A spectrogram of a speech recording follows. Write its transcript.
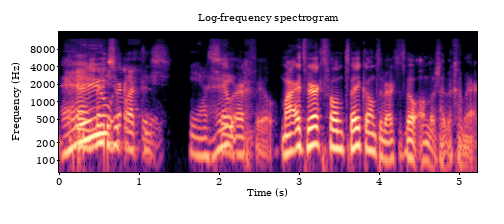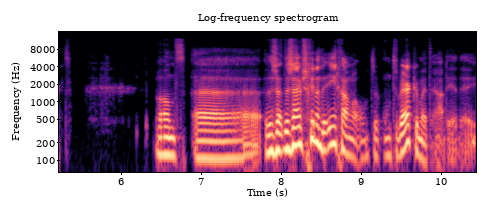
heel niet zo erg praktisch. Ja, Heel zeker. erg veel. Maar het werkt van twee kanten werkt het wel anders, heb ik gemerkt. Want eh, er, zijn, er zijn verschillende ingangen om te, om te werken met ADHD.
